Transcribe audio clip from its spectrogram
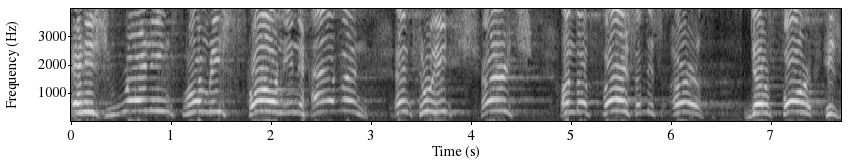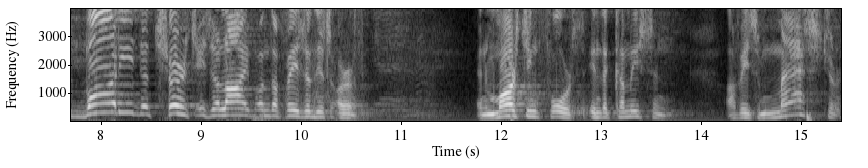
and is reigning from his throne in heaven and through his church on the face of this earth. Therefore, his body, the church, is alive on the face of this earth and marching forth in the commission of his master.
